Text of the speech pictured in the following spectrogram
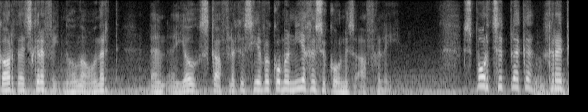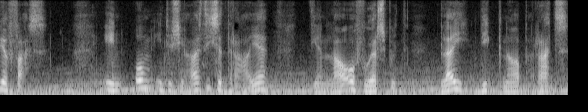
Kaartuitskrif het 0 na 100 in 'n heel skaflike 7,9 sekondes afgelê. Sportsitplekke gryp jou vas. En om entoesiastiese draaie teen lae of voorspoed bly die knaap rats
